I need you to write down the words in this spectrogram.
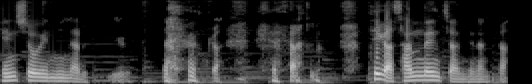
腱鞘炎になるっていう、なんかあの、手が3連チャンでなんか、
